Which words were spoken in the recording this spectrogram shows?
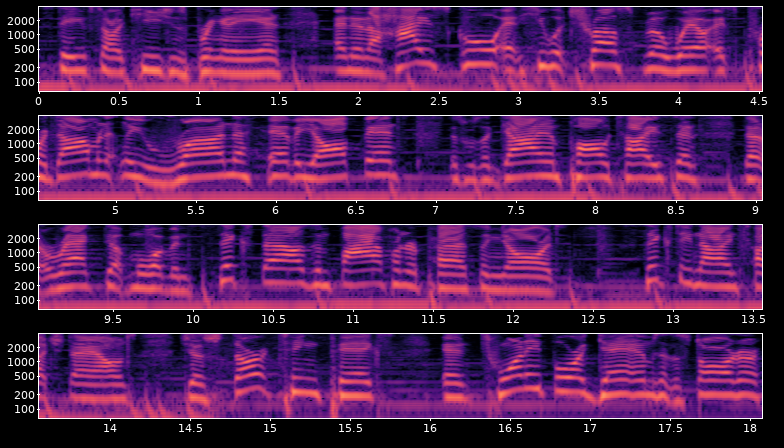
Steve Sarkisian's bringing in. And in a high school at Hewitt-Trussville, where it's predominantly run heavy offense, this was a guy in Paul Tyson that racked up more than 6,500 passing yards, 69 touchdowns, just 13 picks in 24 games as a starter.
